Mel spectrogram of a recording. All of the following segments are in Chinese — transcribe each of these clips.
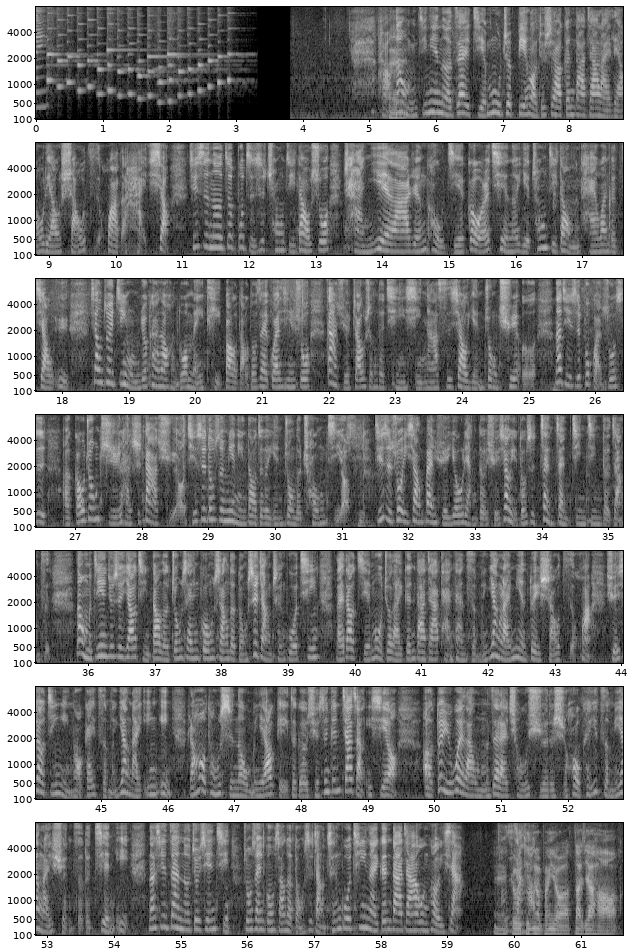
好，那我们今天呢，在节目这边哦，就是要跟大家来聊聊少子化的海啸。其实呢，这不只是冲击到说产业啦、人口结构，而且呢，也冲击到我们台湾的教育。像最近我们就看到很多媒体报道都在关心说，大学招生的情形啊，私校严重缺额。那其实不管说是呃高中职还是大学哦，其实都是面临到这个严重的冲击哦。即使说一向办学优良的学校，也都是战战兢兢的。这样子，那我们今天就是邀请到了中山工商的董事长陈国清来到节目，就来跟大家谈谈怎么样来面对少子化学校经营哦，该怎么样来应应。然后同时呢，我们也要给这个学生跟家长一些哦，呃，对于未来我们再来求学的时候，可以怎么样来选择的建议。那现在呢，就先请中山工商的董事长陈国清来跟大家问候一下。嗯，各位听众朋友，大家好。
